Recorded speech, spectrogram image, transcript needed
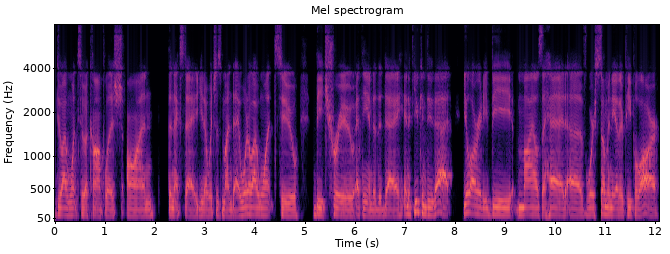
do I want to accomplish on the next day, you know, which is Monday? What do I want to be true at the end of the day? And if you can do that, you'll already be miles ahead of where so many other people are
